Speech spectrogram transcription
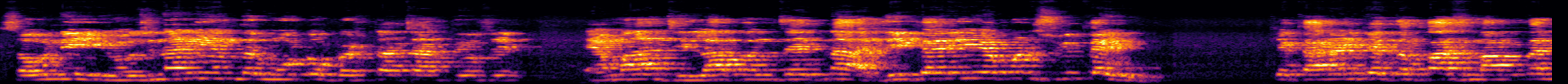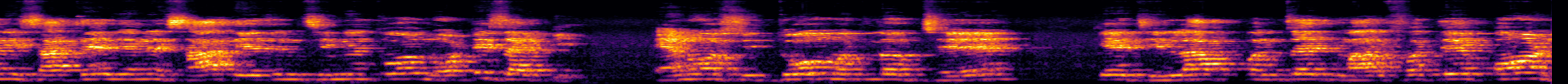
સૌની યોજનાની અંદર મોટો ભ્રષ્ટાચાર થયો છે. એમાં જિલ્લા પંચાયતના અધિકારીએ પણ સ્વીકાર્યું કે કારણ કે તપાસ માંગતાની સાથે જ એને સાત એજન્સીને તો નોટિસ આપી. એનો સીધો મતલબ છે કે જિલ્લા પંચાયત મારફતે પણ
